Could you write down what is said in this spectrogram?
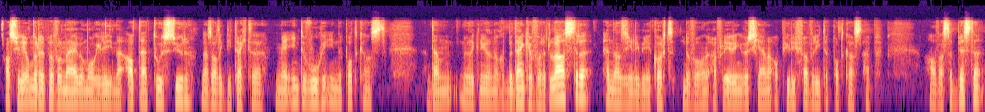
als jullie onderwerpen voor mij hebben, mogen jullie mij altijd toesturen. Dan zal ik die trachten mee in te voegen in de podcast. Dan wil ik jullie nog bedanken voor het luisteren. En dan zien jullie binnenkort de volgende aflevering verschijnen op jullie favoriete podcast-app. Alvast het beste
